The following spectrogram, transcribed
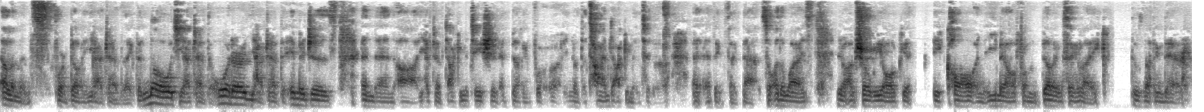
elements for billing. You have to have like the notes, you have to have the order, you have to have the images, and then uh, you have to have documentation and billing for uh, you know the time documented uh, and, and, things like that. So otherwise, you know, I'm sure we all get a call and email from billing saying like there's nothing there.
